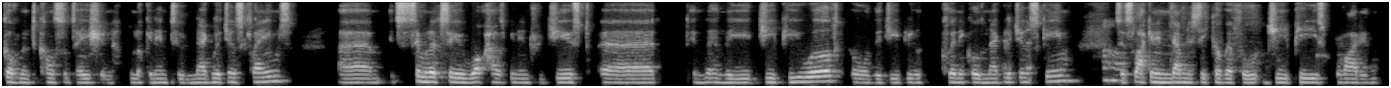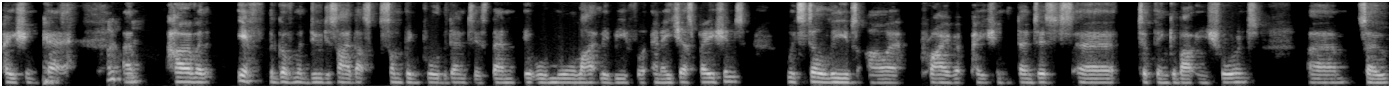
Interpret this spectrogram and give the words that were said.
government consultation looking into negligence claims. Um, it's similar to what has been introduced uh, in, in, the GP world or the GP clinical negligence scheme. Uh-huh. So it's like an indemnity cover for GPs providing patient care. Okay. Um, however, if the government do decide that's something for the dentist, then it will more likely be for NHS patients, which still leaves our private patient dentists uh, to think about insurance. Um, so,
